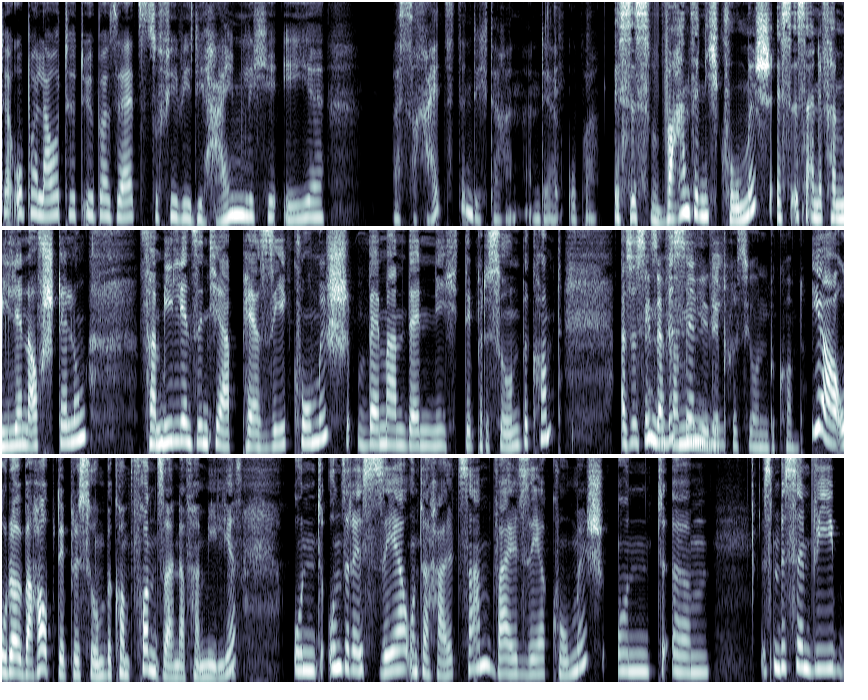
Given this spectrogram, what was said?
der Oper lautet übersetzt so viel wie die heimliche Ehe. Was reizt denn dich daran an der Oper? Es ist wahnsinnig komisch. Es ist eine Familienaufstellung. Familien sind ja per se komisch, wenn man denn nicht Depressionen bekommt. Also es In ist der Familie wie, Depressionen bekommt. Ja, oder überhaupt Depressionen bekommt von seiner Familie. Und unsere ist sehr unterhaltsam, weil sehr komisch und ähm, ist ein bisschen wie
